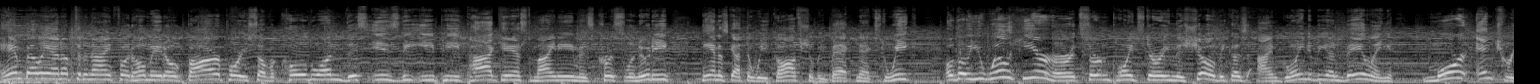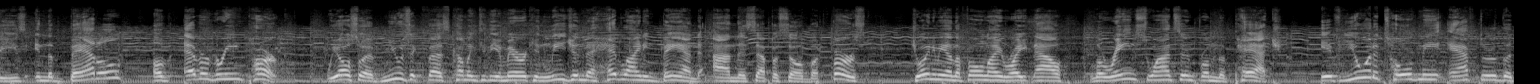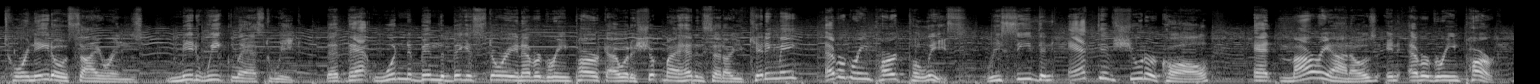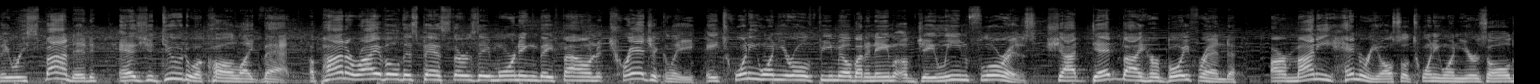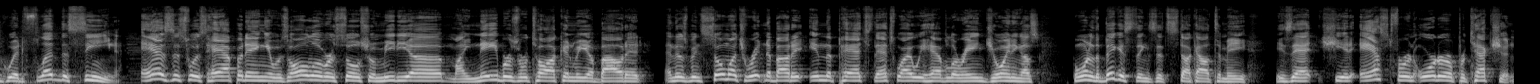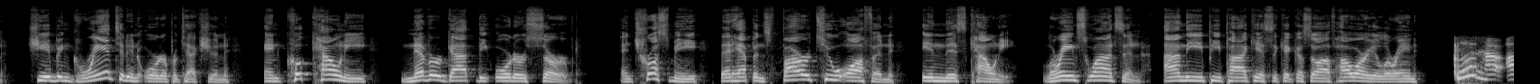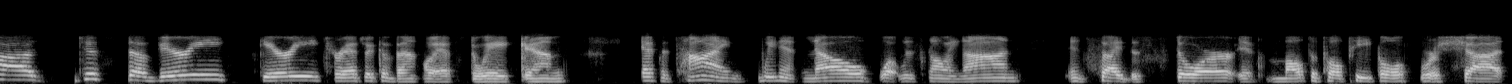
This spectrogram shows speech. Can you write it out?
And belly on up to the nine foot homemade oak bar. Pour yourself a cold one. This is the EP podcast. My name is Chris Lanuti. Hannah's got the week off. She'll be back next week. Although you will hear her at certain points during the show because I'm going to be unveiling more entries in the Battle of Evergreen Park. We also have Music Fest coming to the American Legion, the headlining band on this episode. But first, joining me on the phone line right now, Lorraine Swanson from The Patch. If you would have told me after the tornado sirens midweek last week that that wouldn't have been the biggest story in Evergreen Park, I would have shook my head and said, Are you kidding me? Evergreen Park police received an active shooter call at Mariano's in Evergreen Park. They responded as you do to a call like that. Upon arrival this past Thursday morning, they found tragically a 21 year old female by the name of Jaylene Flores shot dead by her boyfriend Armani Henry, also 21 years old, who had fled the scene. As this was happening, it was all over social media. My neighbors were talking to me about it, and there's been so much written about it in the patch. That's why we have Lorraine joining us. But one of the biggest things that stuck out to me is that she had asked for an order of protection. She had been granted an order of protection, and Cook County never got the order served. And trust me, that happens far too often in this county. Lorraine Swanson on the EP podcast to kick us off. How are you, Lorraine? Good. Uh, just a very scary, tragic event last week. And at the time, we didn't know what was going on inside the store, if multiple people were shot.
